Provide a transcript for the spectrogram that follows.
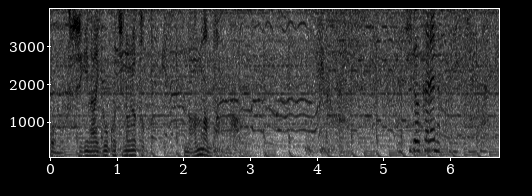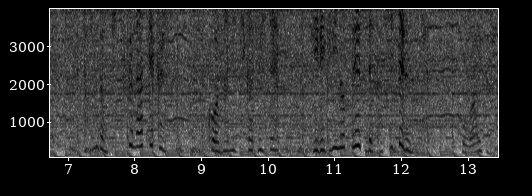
この不思議な居心地の良さは何なんだろうな後ろからのプレッシャーがどんどんきつくなってくる。こんなに近づいてギリギリのペースで走ってるのに怖いというよ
